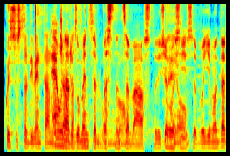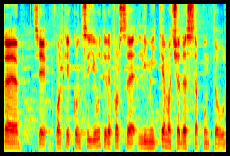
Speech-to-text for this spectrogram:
questo sta diventando è un argomento abbastanza, abbastanza vasto diciamo Vero. sì se vogliamo dare sì, qualche consiglio utile forse limitiamoci adesso appunto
